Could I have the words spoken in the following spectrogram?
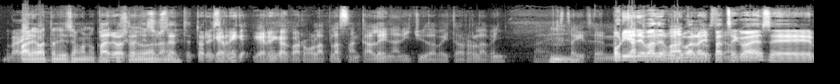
Bai. pare bat aldi izango nuke. Pare bat etorri zen. Gernika, Gernikako arbola plazan kalen aritu da baita horrela behin. Bai, ez eh, Hori ere edo aipatzeko, zelan. ez? E,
